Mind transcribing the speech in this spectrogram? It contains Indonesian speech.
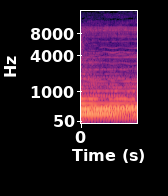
true.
